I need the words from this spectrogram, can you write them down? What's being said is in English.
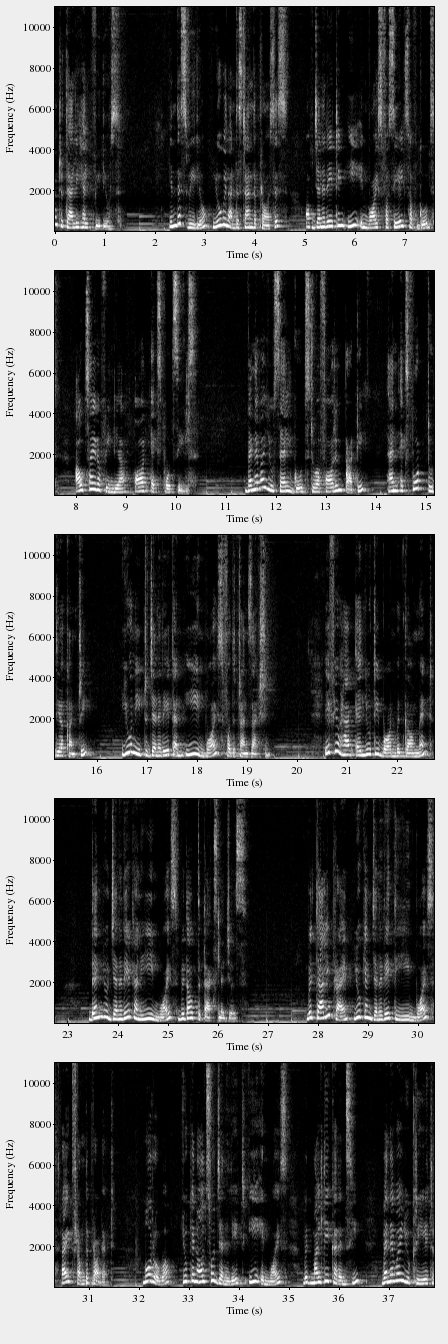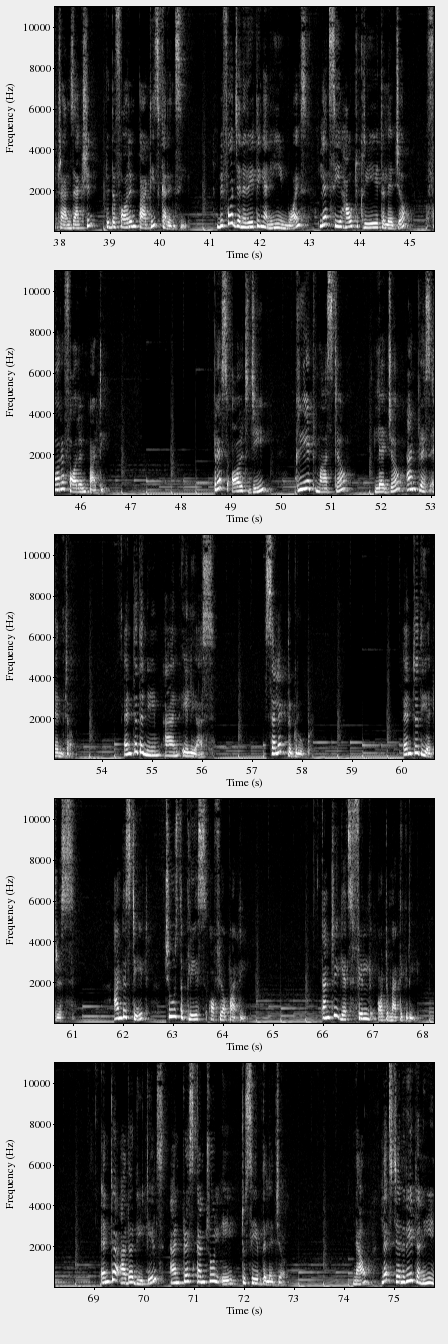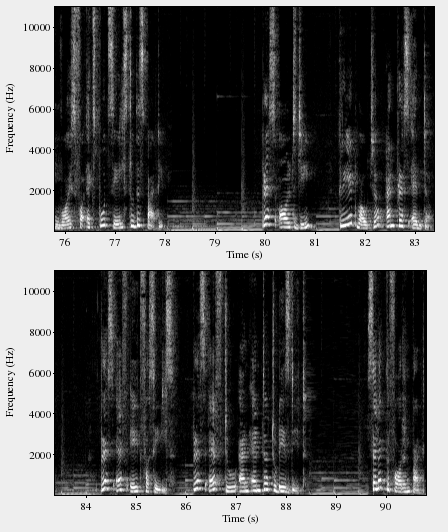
Welcome to Tally Help videos. In this video, you will understand the process of generating e-invoice for sales of goods outside of India or export sales. Whenever you sell goods to a foreign party and export to their country, you need to generate an e-invoice for the transaction. If you have LUT bond with government, then you generate an e-invoice without the tax ledgers. With Tally Prime, you can generate the e-invoice right from the product. Moreover, you can also generate e-invoice with multi-currency whenever you create a transaction with the foreign party's currency. Before generating an e-invoice, let's see how to create a ledger for a foreign party. Press Alt G, create master, ledger and press enter. Enter the name and alias. Select the group. Enter the address. Under state, choose the place of your party. Country gets filled automatically. Enter other details and press Ctrl A to save the ledger. Now, let's generate an e-invoice for export sales to this party. Press Alt G, create voucher and press enter. Press F8 for sales. Press F2 and enter today's date. Select the foreign party.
